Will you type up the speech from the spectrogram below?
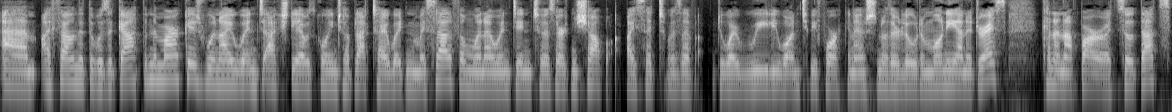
Um, I found that there was a gap in the market when I went. Actually, I was going to a black tie wedding myself, and when I went into a certain shop, I said to myself, "Do I really want to be forking out another load of money on a dress? Can I not borrow it?" So that's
